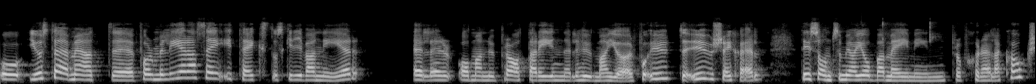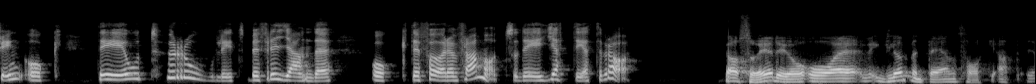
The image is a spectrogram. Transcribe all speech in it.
Och just det här med att eh, formulera sig i text och skriva ner eller om man nu pratar in eller hur man gör, få ut det ur sig själv. Det är sånt som jag jobbar med i min professionella coaching och det är otroligt befriande och det för en framåt så det är jätte, jättebra. Ja så är det ju och eh, glöm inte en sak att eh,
